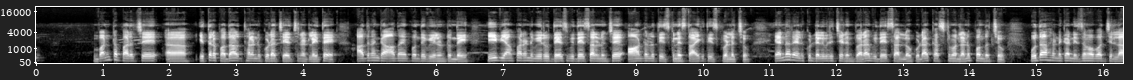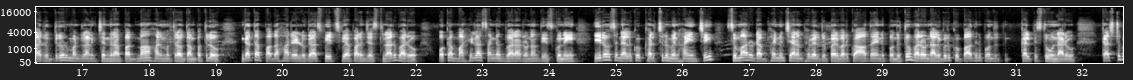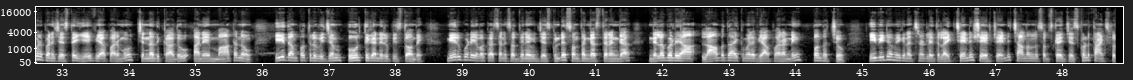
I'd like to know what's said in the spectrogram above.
వంట పరిచే ఇతర పదార్థాలను కూడా చేర్చినట్లయితే అదనంగా ఆదాయం పొందే వీలుంటుంది. ఈ వ్యాపారాన్ని మీరు దేశ విదేశాల నుంచే ఆర్డర్లు తీసుకునే స్థాయికి తీసుకువెళ్ళొచ్చు. ఎన్ఆర్ఐలకు డెలివరీ చేయడం ద్వారా విదేశాల్లో కూడా కస్టమర్లను పొందొచ్చు. ఉదాహరణగా నిజామాబాద్ జిల్లా రుద్రూర్ మండలానికి చెందిన పద్మ హనుమంతరావు దంపతులు గత పదహారేళ్ళుగా స్వీట్స్ వ్యాపారం చేస్తున్నారు. వారు ఒక మహిళా సంఘం ద్వారా రుణం తీసుకుని ఈరోజు నెలకు ఖర్చులు మినహాయించి సుమారు డెబ్బై నుంచి ఎనభై వేల రూపాయల వరకు ఆదాయాన్ని పొందుతూ మరో నలుగురికి ఉపాధిని పొందు కల్పిస్తూ ఉన్నారు. కష్టపడి పనిచేస్తే ఏ వ్యాపారము చిన్నది కాదు అనే మాటను ఈ దంపతుల విజయం పూర్తిగా నిరూపిస్తోంది. మీరు కూడా ఈ అవకాశాన్ని సద్వినియోగం చేసుకుంటే సొంతంగా స్థిరంగా నిలబడే లాభదాయకమైన వ్యాపారాన్ని పొందొచ్చు. ఈ వీడియో మీకు నచ్చినట్లయితే లైక్ చేయండి షేర్ చేయండి ఛానల్ను సబ్స్క్రైబ్ చేసుకోండి. థ్యాంక్స్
